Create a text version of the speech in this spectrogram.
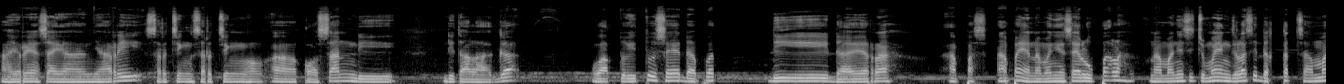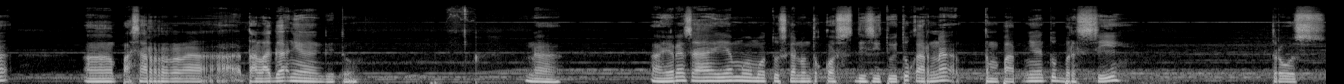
akhirnya saya nyari searching searching uh, kosan di di Talaga. Waktu itu saya dapat di daerah apa apa ya namanya? Saya lupa lah namanya sih. Cuma yang jelas sih deket sama uh, pasar uh, talaganya gitu. Nah akhirnya saya memutuskan untuk kos di situ itu karena tempatnya itu bersih terus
